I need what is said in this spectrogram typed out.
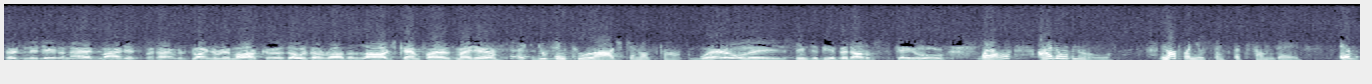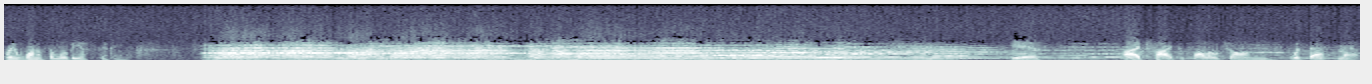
certainly did, and I admired it. But I was going to remark, uh, those are rather large campfires, my dear. Uh, you think too large, General Scott? Well, they seem to be a bit out of scale. Well, I don't know. Not when you think that someday every one of them will be a city. I tried to follow John with that map,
